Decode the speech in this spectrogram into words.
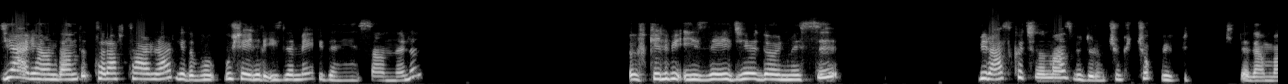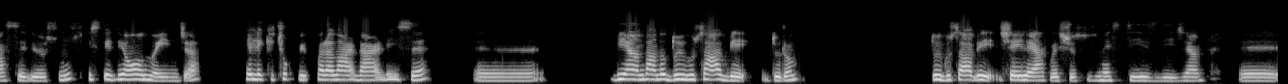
Diğer yandan da taraftarlar ya da bu, bu şeyleri izlemeye giden insanların öfkeli bir izleyiciye dönmesi biraz kaçınılmaz bir durum. Çünkü çok büyük bir kitleden bahsediyorsunuz. İstediği olmayınca hele ki çok büyük paralar verdiyse e, bir yandan da duygusal bir durum. Duygusal bir şeyle yaklaşıyorsunuz. Messi'yi izleyeceğim. E,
